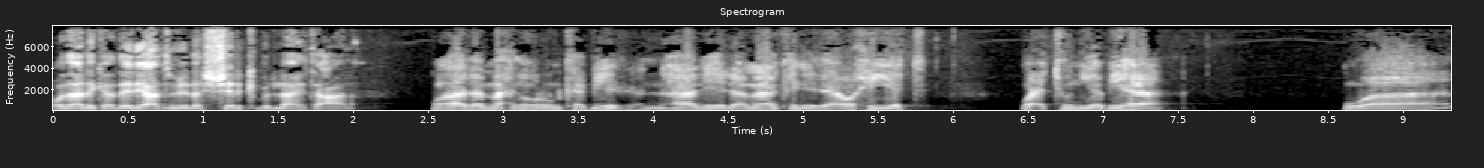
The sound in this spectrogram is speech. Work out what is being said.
وذلك ذريعة إلى الشرك بالله تعالى. وهذا محذور كبير أن هذه الأماكن إذا أحيت واعتني بها وبني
